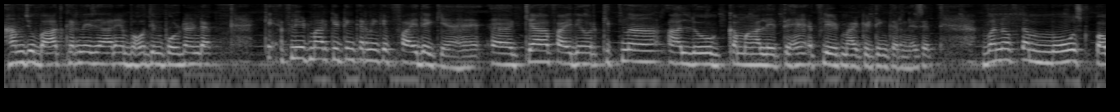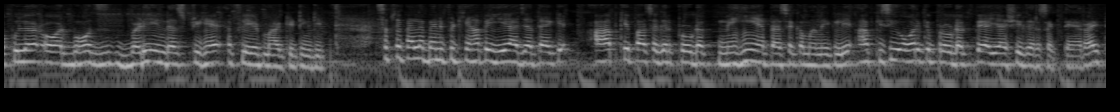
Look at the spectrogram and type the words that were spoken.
हम जो बात करने जा रहे हैं बहुत इंपॉर्टेंट है कि एफिलिएट मार्केटिंग करने के फ़ायदे क्या हैं? क्या फ़ायदे हैं और कितना लोग कमा लेते हैं एफिलिएट मार्केटिंग करने से? One of the most popular और बहुत बड़ी इंडस्ट्री है एफिलिएट मार्केटिंग की। सबसे पहला बेनिफिट यहाँ पे ये आ जाता है कि आपके पास अगर प्रोडक्ट नहीं है पैसे कमाने के लिए, आप किसी और के प्रोडक्ट पे अयाशी कर सकते हैं राइट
